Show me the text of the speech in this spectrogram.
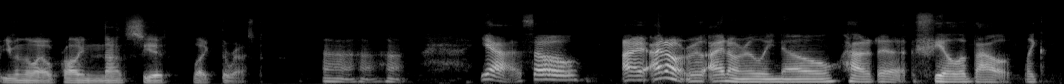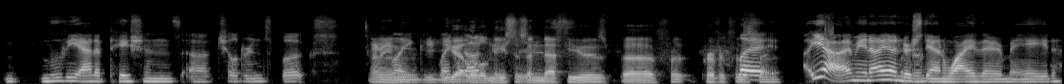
even though I will probably not see it like the rest. Uh-huh. Yeah, so I I don't really I don't really know how to feel about like movie adaptations of children's books. I mean, Like- you, you like got little nieces and nephews, uh, for perfect for this thing. yeah, I mean, I understand why they're made.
